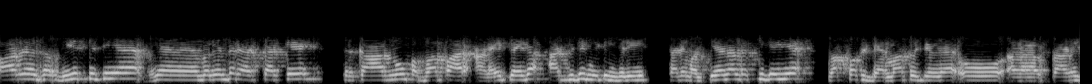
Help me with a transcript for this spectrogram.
ਔਰ ਗੰਭੀਰ ਸਥਿਤੀ ਹੈ ਅਹ ਇਸ ਕਰਕੇ ਸਰਕਾਰ ਨੂੰ ਪੱਬਾ ਭਾਰ ਆਣਾ ਹੀ ਪਏਗਾ। ਅੱਜ ਦੀ ਮੀਟਿੰਗ ਜਿਹੜੀ ਸਾਡੇ ਮੰਤਰੀਆਂ ਨਾਲ ਰੱਖੀ ਗਈ ਹੈ ਵੱਖ-ਵੱਖ ਡੈਮਾਂ ਤੋਂ ਜਿਹੜਾ ਉਹ ਅਹ, ਪਾਣੀ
